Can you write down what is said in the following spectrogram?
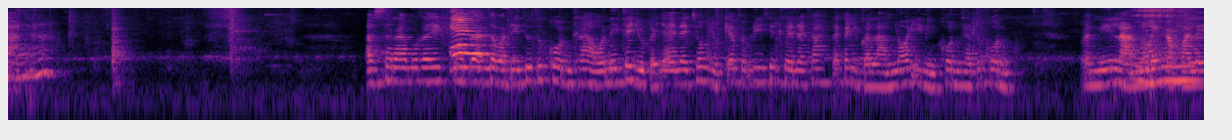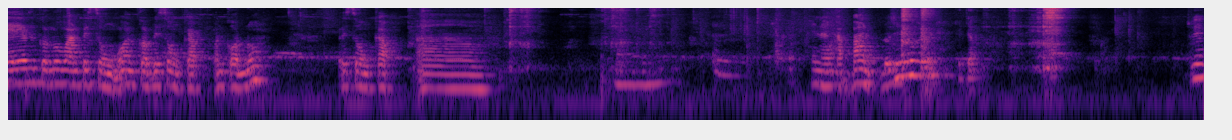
lang ha อัสสลามุอะลัยกุมและสวัสดีทุกทุกๆคนค่ะ วันนี้ก็อยู่กับยายในช่องอยู่แก้วแฟมิลี่เช่นเคยนะคะแล้วก็อยู่กับหลานน้อยอีกหนึ่งคนค่ะทุกคน วันนี้หลานน้อยกลับมาแล้วทุกคนเมื่อวานไปส่งวันก่อนไปส่งกับวันก่อนเนู้นไปส่งกับอ่าให้นางกลับบ้านเดี๋ยวที่ลูกเลยเดี๋ยวเรียก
